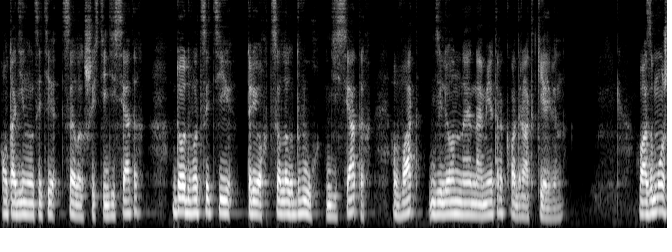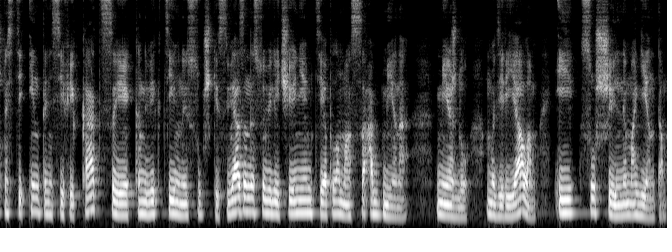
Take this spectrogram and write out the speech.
от 11,6 до 23,2 Вт, деленное на метр квадрат Кельвин. Возможности интенсификации конвективной сушки связаны с увеличением тепломассообмена между материалом и сушильным агентом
